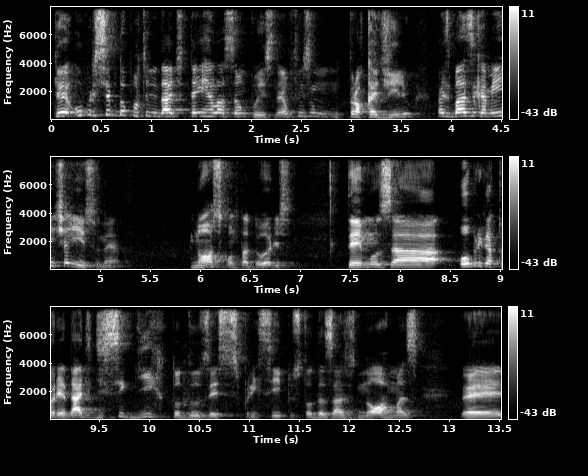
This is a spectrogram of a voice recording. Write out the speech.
Porque o princípio da oportunidade tem relação com isso, né? Eu fiz um trocadilho, mas basicamente é isso, né? Nós, contadores, temos a obrigatoriedade de seguir todos esses princípios, todas as normas é,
